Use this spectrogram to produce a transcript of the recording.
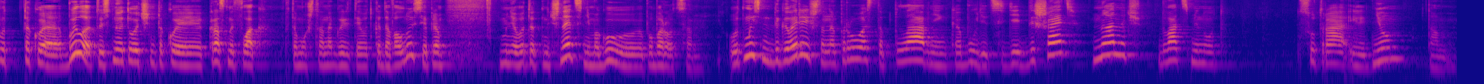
вот такое было, то есть, ну, это очень такой красный флаг, потому что она говорит, я вот когда волнуюсь, я прям, у меня вот это начинается, не могу побороться. Вот мы с ней договорились, что она просто плавненько будет сидеть дышать на ночь 20 минут, с утра или днем, там,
